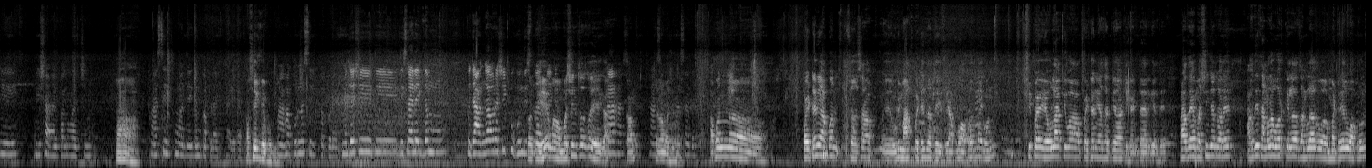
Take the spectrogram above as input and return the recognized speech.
जी ही शाळेपाकवरची हां हां हां. हा सिल्कमध्ये एकदम कपडा आहे. हा सिल्क आहे पूर्ण? हा हा पूर्ण सिल्क कपडा आहे. म्हणजे अशी ती दिसायला एकदम म्हणजे अंगावर अशी फुगून पण दिसणार हे नाही. म- मशीनचंच आहे का? हा, हा, काम? हा, सगळं मशीन. आपण अं, पैठणी आपण सहसा एवढी महाग पैठणी जाते ती आपण वापरत नाही कोण. ती पै येवला किंवा पैठण यासारख्या ठिकाणी तयार केले ते पण आता या मशीनच्या द्वारे अगदी चांगलं वर्क केलं चांगलं मटेरियल वापरून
